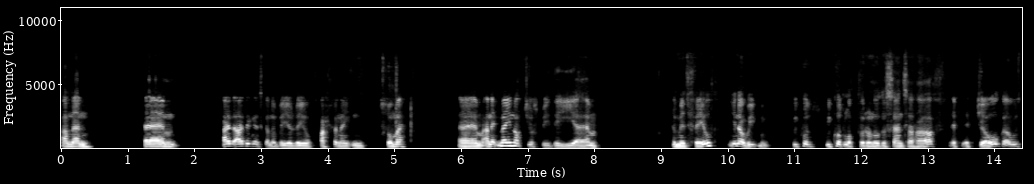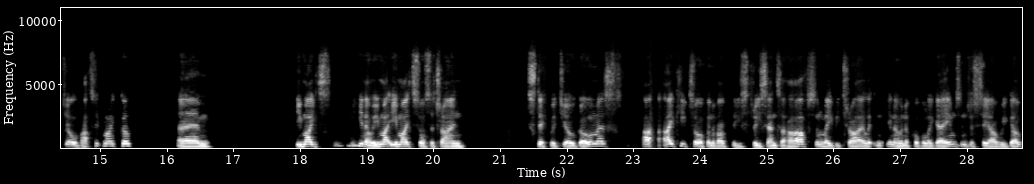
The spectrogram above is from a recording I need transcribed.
And then um, I, I think it's going to be a real fascinating summer. Um, and it may not just be the um, the midfield. You know, we we could we could look for another centre half. If if Joel goes, Joel Matip might go. Um, he might, you know, he might he might sort of try and stick with Joe Gomez. I, I keep talking about these three centre halves and maybe trial it, you know, in a couple of games and just see how we go.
